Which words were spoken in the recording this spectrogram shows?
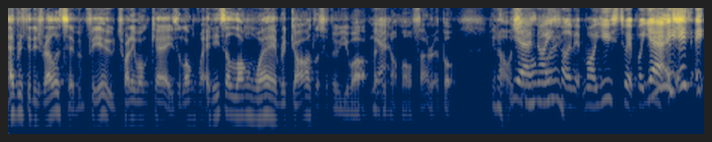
everything is relative, and for you, twenty one k is a long way. It is a long way, regardless of who you are. Maybe Yeah. not Mo Farah, but you know, yeah, no, way. he's probably a bit more used to it. But yeah, it It,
